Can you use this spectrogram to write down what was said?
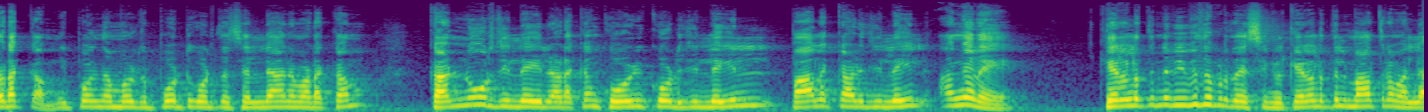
അടക്കം. ഇപ്പോൾ നമ്മൾ റിപ്പോർട്ട് കൊടുത്ത ചെല്ലാനം അടക്കം കണ്ണൂർ ജില്ലയിലടക്കം കോഴിക്കോട് ജില്ലയിൽ പാലക്കാട് ജില്ലയിൽ അങ്ങനെ കേരളത്തിന്റെ വിവിധ പ്രദേശങ്ങൾ കേരളത്തിൽ മാത്രമല്ല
